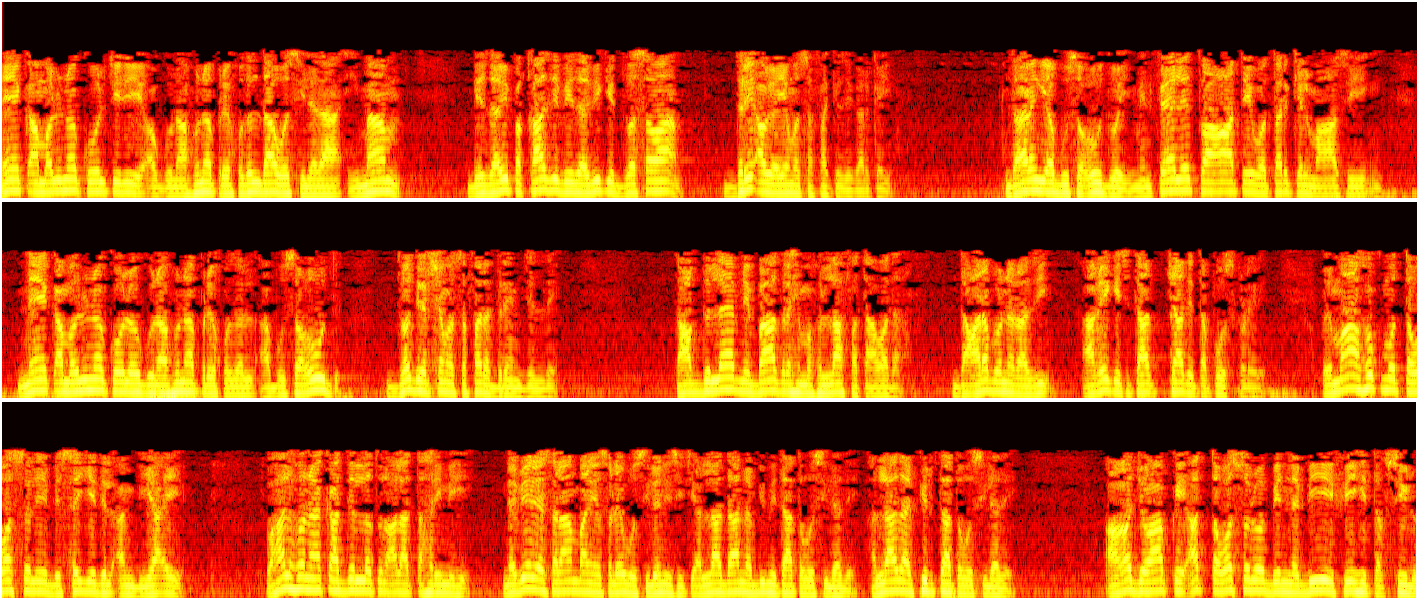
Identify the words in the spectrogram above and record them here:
نیک عملونه کول چې دي او ګناهونه پر خودل دا وسیله ده امام بیزاوی په قاضی بیزاوی کې 200 درې او یمه صفحه کې ذکر کړي دارنګ ابو سعود وای من فعل طاعات و ترک المعاصی نیک عملونه کول او ګناهونه پر خودل ابو سعود دو درشم سفر دریم جلد دا عبد الله ابن باز رحمه الله فتاوا ده د عربو ناراضي هغه کې چې تا چا ته تپوس کړی و ما حکم التوسل بسید الانبیاء وهل هناك دلت على تحریمه نبی علیہ السلام باندې وسله وسیله نشي چې الله دا نبی میتا ته وسیله ده الله دا پیر ته وسیله ده هغه جواب کوي التوسل بالنبي فيه تفصيل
